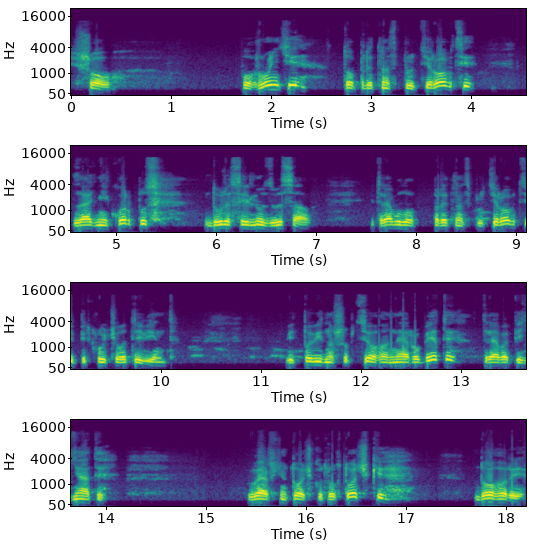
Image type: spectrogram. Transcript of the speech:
йшов по ґрунті, то при транспортіровці задній корпус дуже сильно звисав. І треба було при транспортіровці підкручувати вінт. Відповідно, щоб цього не робити, треба підняти верхню точку трьохточки догори.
